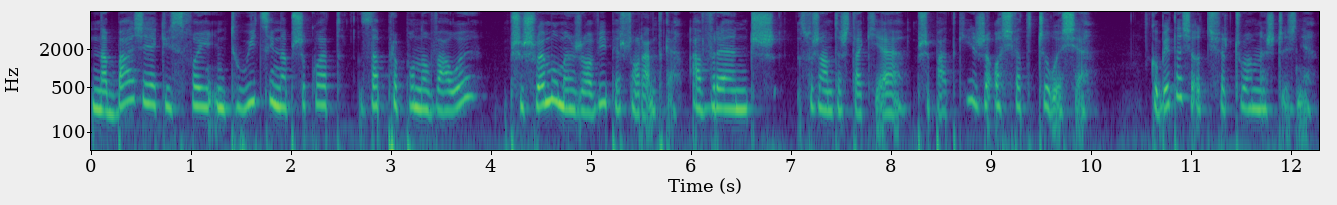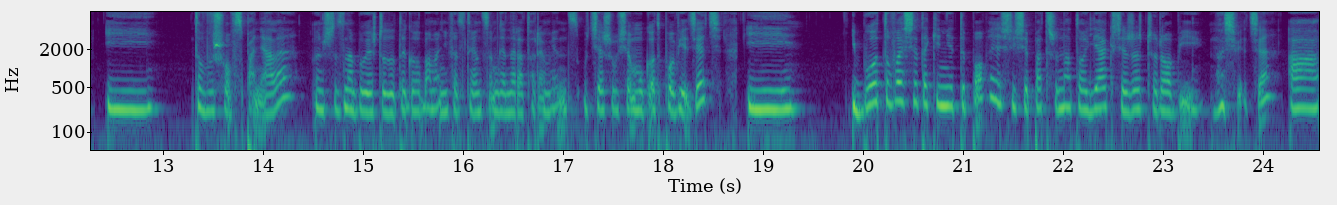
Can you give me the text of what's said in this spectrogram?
na bazie jakiejś swojej intuicji na przykład zaproponowały przyszłemu mężowi pierwszą randkę, a wręcz słyszałam też takie przypadki, że oświadczyły się. Kobieta się oświadczyła mężczyźnie i to wyszło wspaniale. Mężczyzna był jeszcze do tego chyba manifestującym generatorem, więc ucieszył się, mógł odpowiedzieć. I, I było to właśnie takie nietypowe, jeśli się patrzy na to, jak się rzeczy robi na świecie, a,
